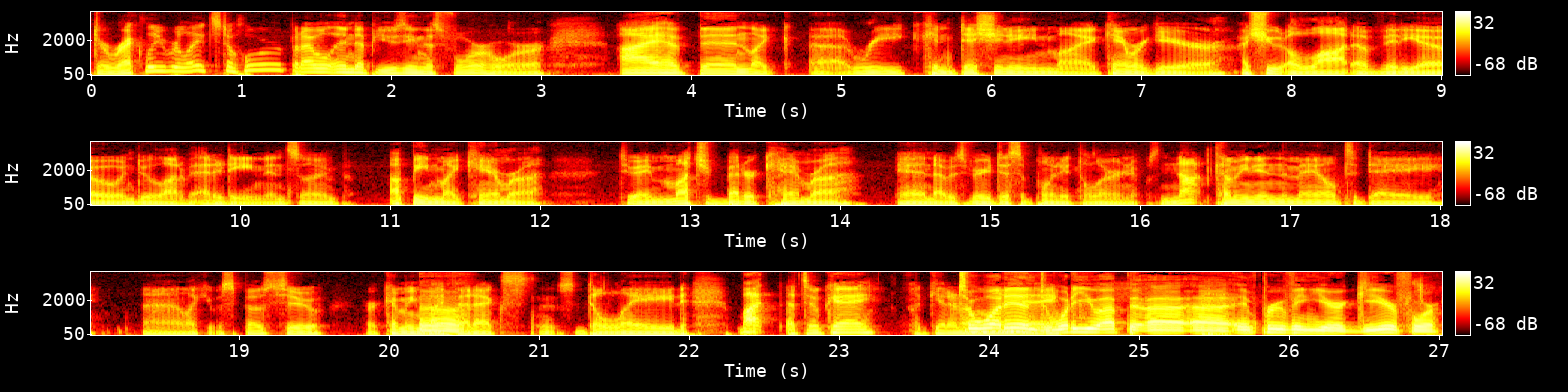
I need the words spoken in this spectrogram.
directly relates to horror, but I will end up using this for horror. I have been like uh, reconditioning my camera gear. I shoot a lot of video and do a lot of editing, and so I'm upping my camera to a much better camera. And I was very disappointed to learn it was not coming in the mail today uh, like it was supposed to, or coming by Oh. FedEx. It's delayed, but that's okay. I'll get it. To what Monday. end? What are you up uh, uh, improving your gear for?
